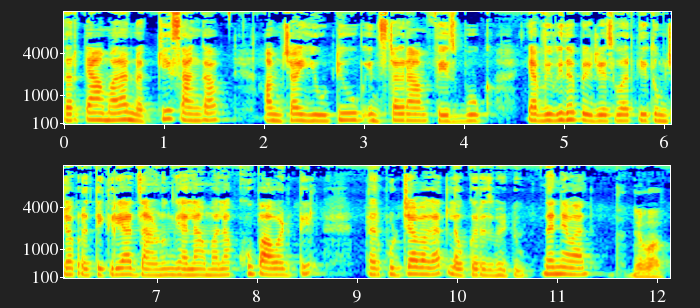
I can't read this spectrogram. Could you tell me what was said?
तर त्या आम्हाला नक्की सांगा. आमच्या यूट्यूब इंस्टाग्राम फेसबुक या विविध पेजेसवरती तुमच्या प्रतिक्रिया जाणून घ्यायला आम्हाला खूप आवडतील. तर पुढच्या भागात लवकरच भेटू. धन्यवाद. धन्यवाद.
